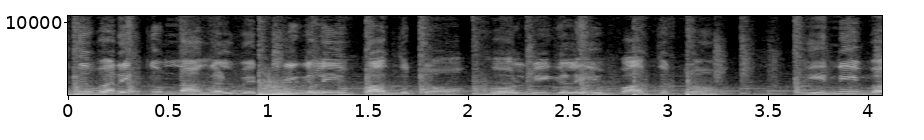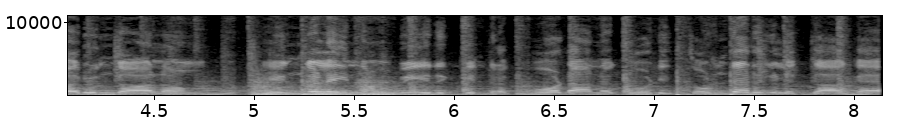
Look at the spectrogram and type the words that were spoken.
இதுவரைக்கும் நாங்கள் வெற்றிகளையும் பார்த்துட்டோம் தோல்விகளையும் பார்த்துட்டோம். இனி வருங்காலம் எங்களை நம்பி இருக்கின்ற கோடான கோடி தொண்டர்களுக்காக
